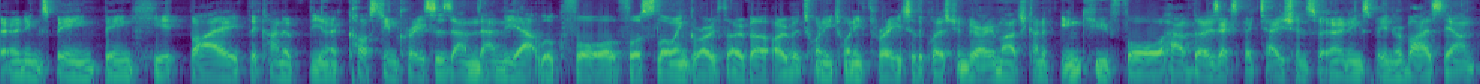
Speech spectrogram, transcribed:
earnings being being hit by the kind of you know cost increases and and the outlook for for slowing growth over over 2023 so the question very much kind of in Q4 have those expectations for earnings been revised down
